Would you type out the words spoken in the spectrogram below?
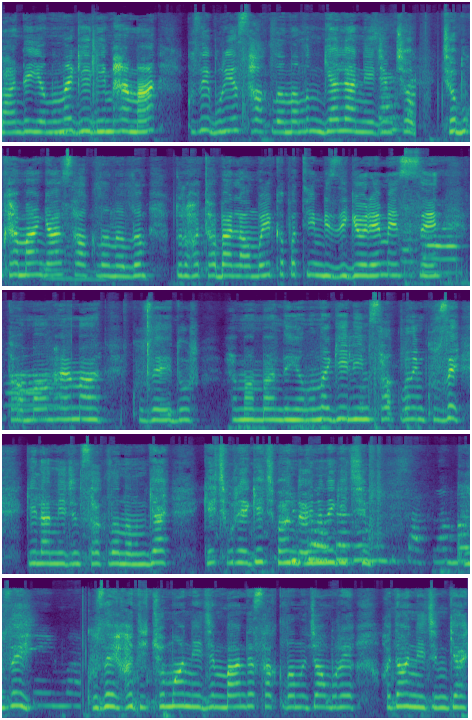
Ben de yanına geleyim hemen. Kuzey buraya saklanalım. Gel anneciğim çabuk. Çabuk hemen gel saklanalım. Dur hatta ben lambayı kapatayım bizi göremesin. Tamam hemen. Kuzey dur. Hemen ben de yanına geleyim saklanayım. Kuzey gel anneciğim saklanalım gel. Geç buraya geç ben de önüne geçeyim. Kuzey. Kuzey hadi çöm anneciğim ben de saklanacağım buraya. Hadi anneciğim gel.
